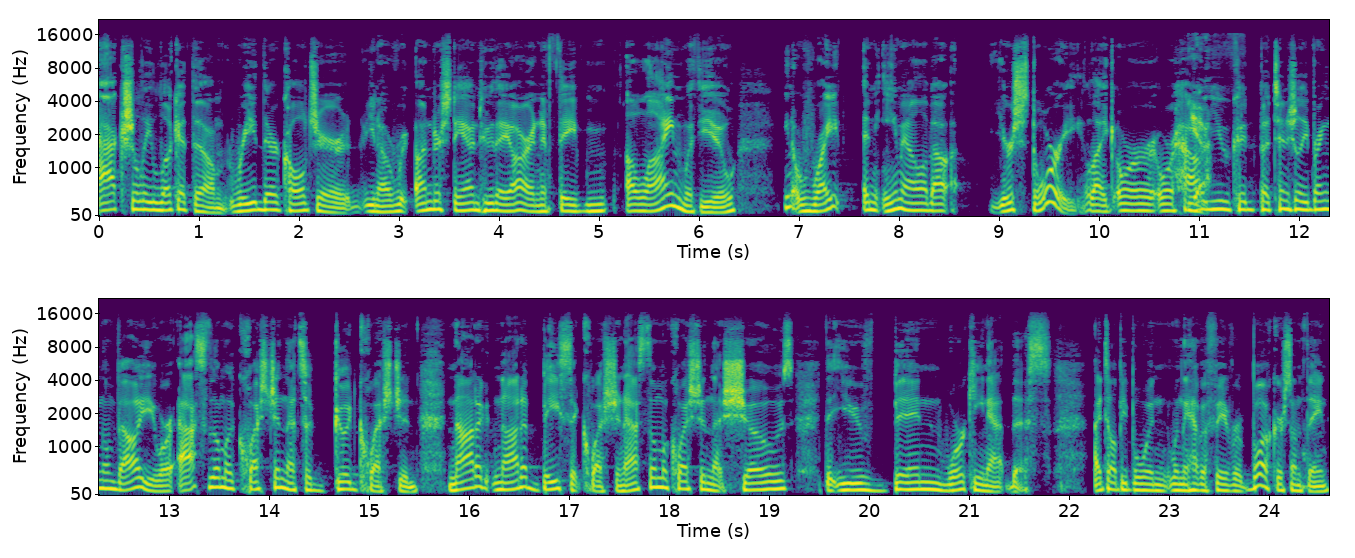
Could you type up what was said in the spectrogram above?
actually look at them, read their culture, you know, re- understand who they are. And if they align with you, you know, write an email about your story like or or how Yeah. you could potentially bring them value or ask them a question that's a good question not a not a basic question ask them a question that shows that you've been working at this i tell people when when they have a favorite book or something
